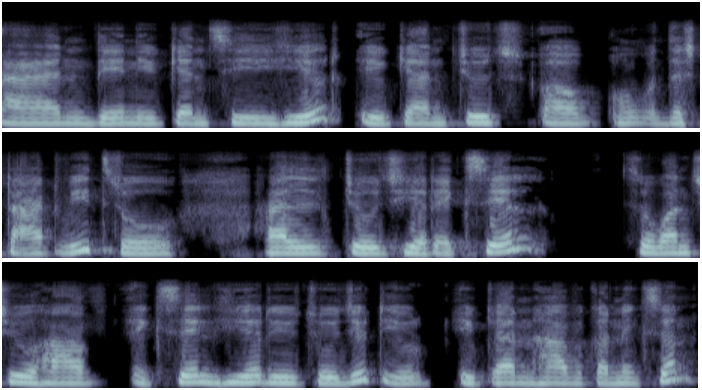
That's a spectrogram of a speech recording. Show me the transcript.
and then you can see here you can choose uh, the start with. So i'll choose here excel. So once you have excel here you choose it. You you can have a connection.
